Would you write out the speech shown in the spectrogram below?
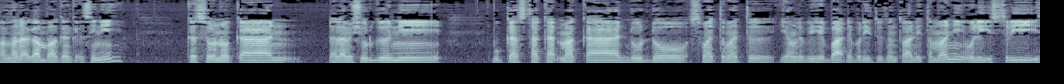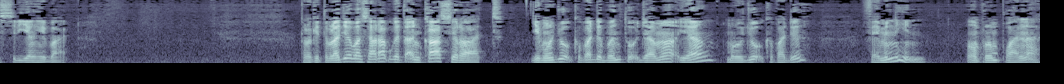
Allah nak gambarkan kat sini keseronokan dalam syurga ni bukan setakat makan duduk semata-mata. Yang lebih hebat daripada itu tuan-tuan ditemani oleh isteri-isteri yang hebat. Kalau kita belajar bahasa Arab perkataan kasirat ia merujuk kepada bentuk jamak yang merujuk kepada feminin. Orang perempuan lah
